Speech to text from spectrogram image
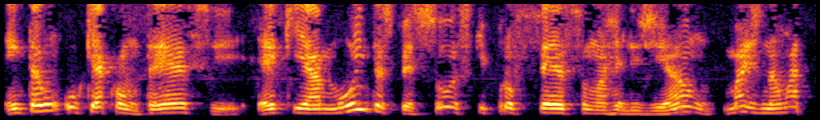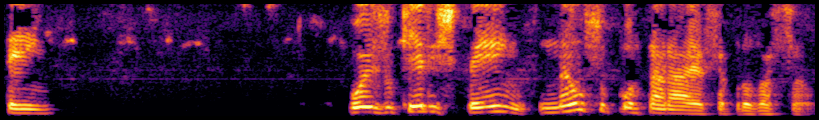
então o que acontece é que há muitas pessoas que professam a religião, mas não a têm. Pois o que eles têm não suportará essa provação.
